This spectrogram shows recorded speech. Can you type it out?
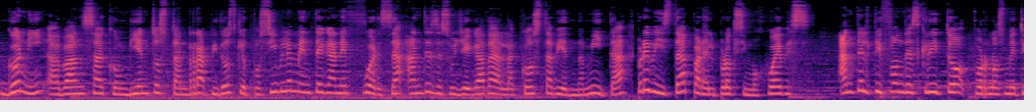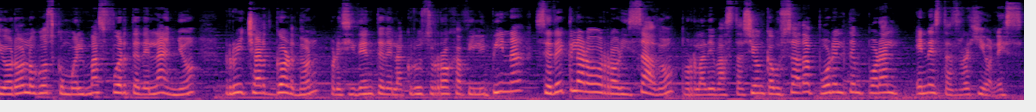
Goni avanza con vientos tan rápidos que posiblemente gane fuerza antes de su llegada a la costa vietnamita, prevista para el próximo jueves. Ante el tifón descrito por los meteorólogos como el más fuerte del año, Richard Gordon, presidente de la Cruz Roja Filipina, se declaró horrorizado por la devastación causada por el temporal en estas regiones.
